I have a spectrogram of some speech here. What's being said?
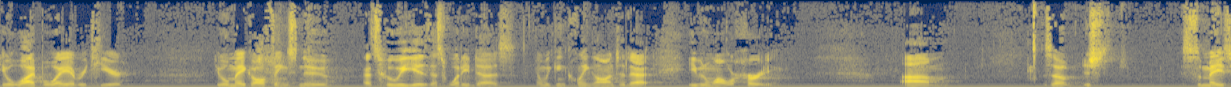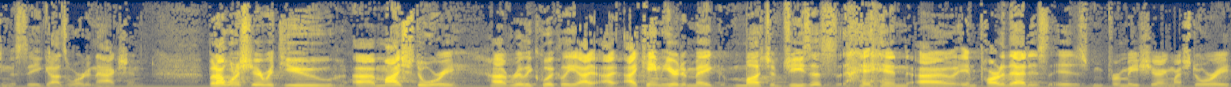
He will wipe away every tear. He will make all things new. That's who he is. That's what he does. And we can cling on to that even while we're hurting. Um, so it's, it's amazing to see God's word in action. But I want to share with you uh, my story uh, really quickly. I, I, I, came here to make much of Jesus, and, uh, and part of that is, is for me sharing my story.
